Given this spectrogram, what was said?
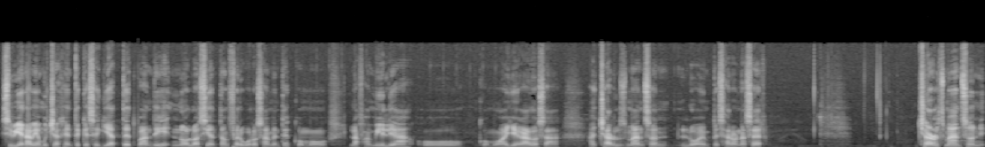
si bien había mucha gente que seguía a Ted Bundy, no lo hacían tan fervorosamente como la familia o como allegados a, a Charles Manson lo empezaron a hacer. Charles Manson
